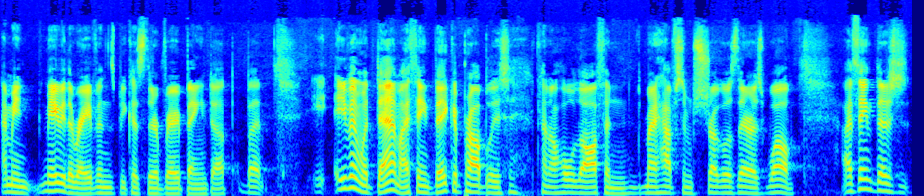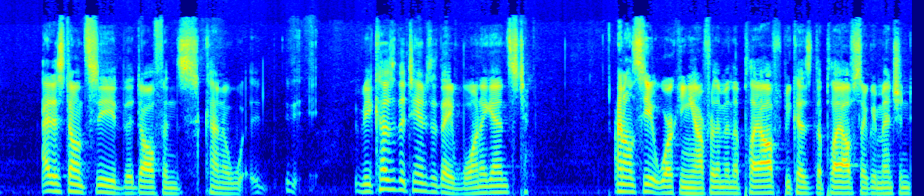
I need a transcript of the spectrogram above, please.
I mean, maybe the Ravens because they're very banged up, but even with them, I think they could probably kind of hold off and might have some struggles there as well. I think there's, I just don't see the Dolphins kind of because of the teams that they've won against. I don't see it working out for them in the playoffs because the playoffs, like we mentioned,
